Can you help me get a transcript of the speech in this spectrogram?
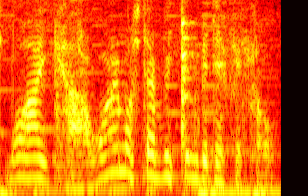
Why, car? Why must everything be difficult?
